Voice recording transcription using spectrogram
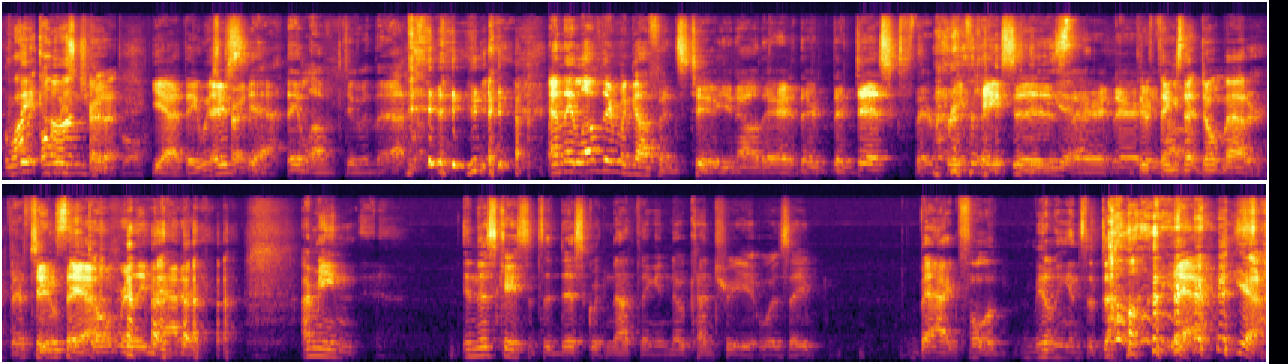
A lot they of always try people. to yeah they always There's, try to yeah, they love doing that, and they love their MacGuffins too. You know, their their their discs, their briefcases, Yeah. their their they're things know, that don't matter. They're too. things that Yeah. don't really matter. I mean, in this case, it's a disc with nothing. In No Country, it was a bag full of millions of dollars. Yeah. Yeah.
